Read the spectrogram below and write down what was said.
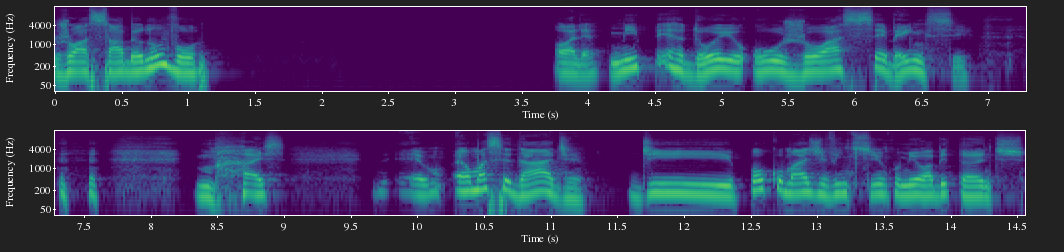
Joaçaba eu não vou. Olha, me perdoe o joacebense, mas é, é uma cidade de pouco mais de 25 mil habitantes.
